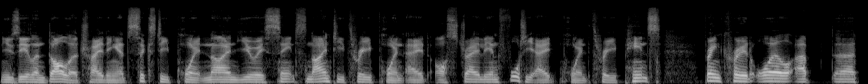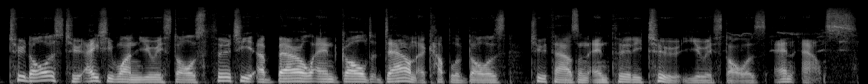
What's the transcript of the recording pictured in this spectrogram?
New Zealand dollar trading at 60.9 US cents, 93.8 Australian, 48.3 pence. Brent crude oil up uh, $2 to 81 US dollars 30 a barrel and gold down a couple of dollars, 2032 US dollars an ounce.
